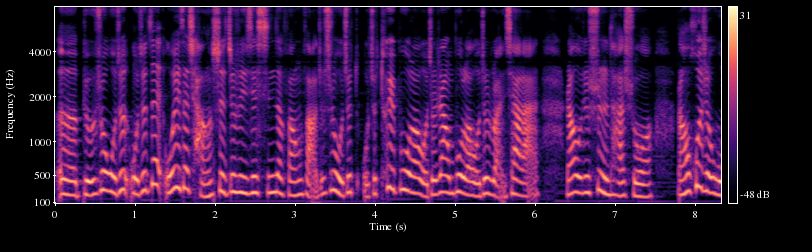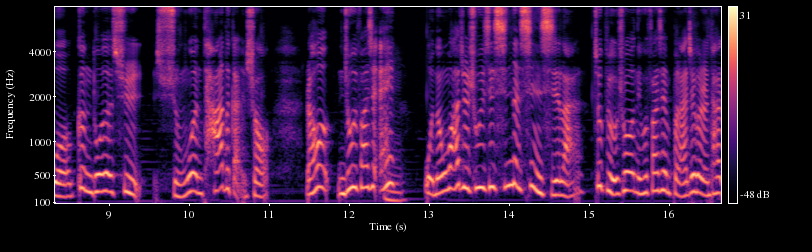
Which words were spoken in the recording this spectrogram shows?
呃，比如说，我就我就在我也在尝试，就是一些新的方法，就是我就我就退步了，我就让步了，我就软下来，然后我就顺着他说，然后或者我更多的去询问他的感受，然后你就会发现，哎，我能挖掘出一些新的信息来。就比如说，你会发现本来这个人他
